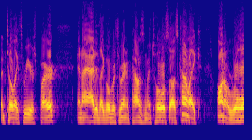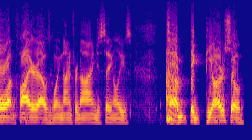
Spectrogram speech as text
until like three years prior, and I added like over 300 pounds to my total, so I was kind of like on a roll, on fire. I was going nine for nine, just setting all these big PRs. So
